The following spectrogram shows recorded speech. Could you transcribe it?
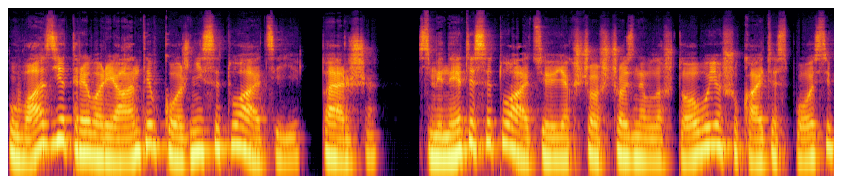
У вас є три варіанти в кожній ситуації. Перше. Змінити ситуацію, якщо щось не влаштовує, шукайте спосіб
